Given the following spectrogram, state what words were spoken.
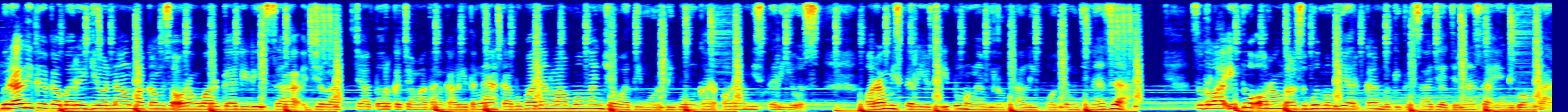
Beralih ke kabar regional, makam seorang warga di desa Jelak Catur, Kecamatan Kalitengah, Kabupaten Lamongan, Jawa Timur dibongkar orang misterius. Orang misterius itu mengambil tali pocong jenazah. Setelah itu, orang tersebut membiarkan begitu saja jenazah yang dibongkar.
